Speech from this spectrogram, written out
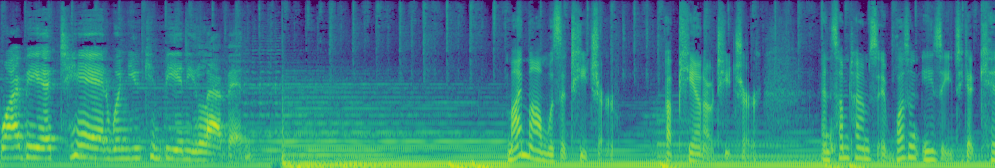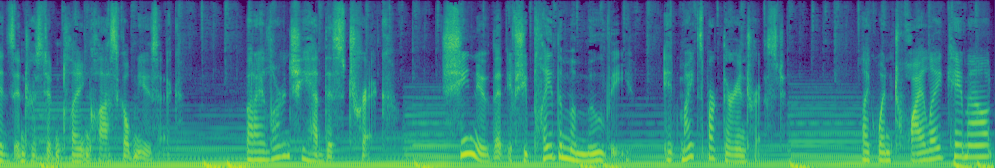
"Why be a ten when you can be an 11? My mom was a teacher, a piano teacher, and sometimes it wasn't easy to get kids interested in playing classical music. But I learned she had this trick. She knew that if she played them a movie, it might spark their interest. Like when Twilight came out,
